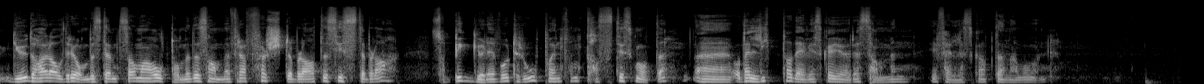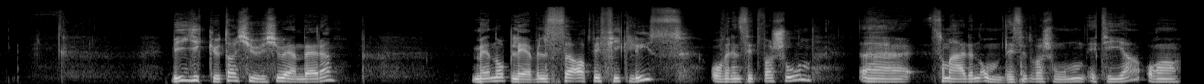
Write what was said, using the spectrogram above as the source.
Gud har aldri ombestemt seg. Han har holdt på med det samme fra første blad til siste blad. Så bygger det vår tro på en fantastisk måte. Eh, og det er litt av det vi skal gjøre sammen i fellesskap denne våren. Vi gikk ut av 2021 dere, med en opplevelse at vi fikk lys over en situasjon eh, som er den åndelige situasjonen i tida, og,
